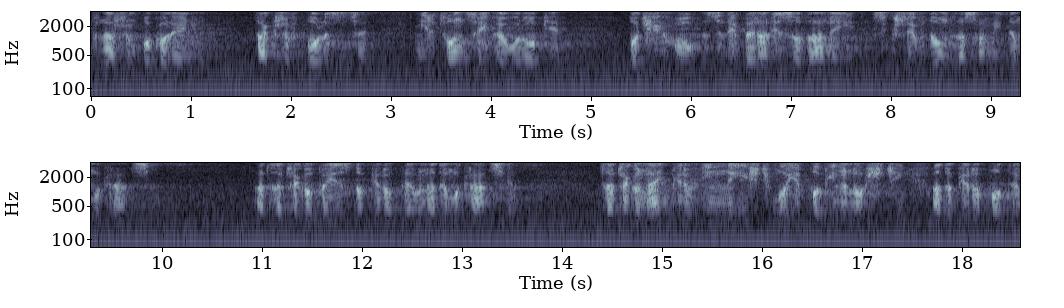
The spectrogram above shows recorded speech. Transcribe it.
w naszym pokoleniu, także w Polsce, milczącej w Europie, po cichu zliberalizowanej z krzywdą dla samej demokracji. A dlaczego to jest dopiero pełna demokracja? Dlaczego najpierw winny iść moje powinności, a dopiero potem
